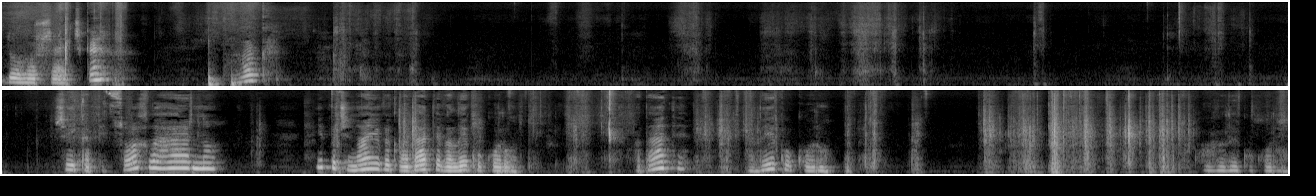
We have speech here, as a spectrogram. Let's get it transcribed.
до горшечка. Так. Шийка підсохла гарно. І починаю викладати велику кору. Викладати велику кору. Таку велику кору.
